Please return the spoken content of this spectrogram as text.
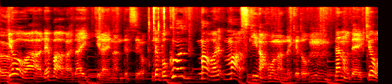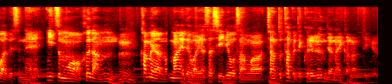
うん。要はレバーが大嫌いなんですよ。で僕はまあまあ好きな方なんだけど、ん。なので今日はですねいつも普段、ん。カメラの前では優しいりょうさんはちゃんと食べてくれるんじゃないかなっていう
